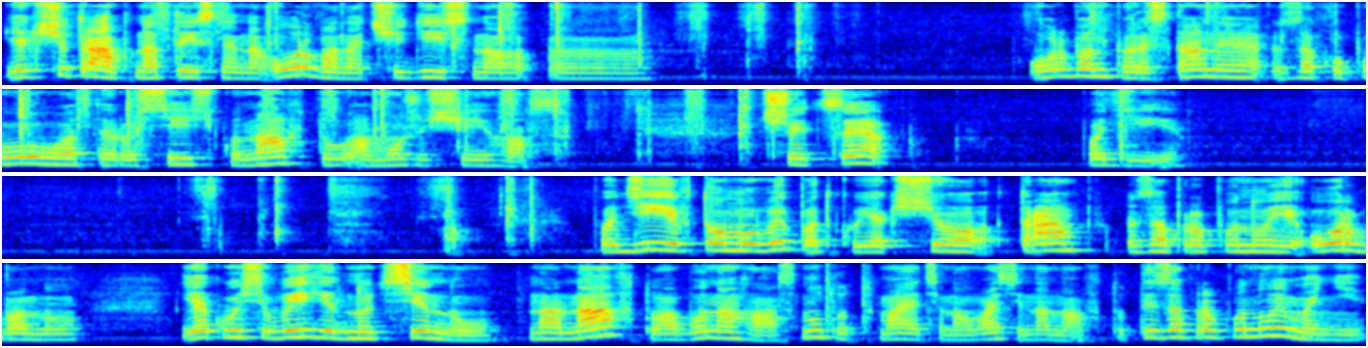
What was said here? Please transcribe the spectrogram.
Якщо Трамп натисне на Орбана, чи дійсно е, Орбан перестане закуповувати російську нафту, а може ще й газ? Чи це подіє? Подіє в тому випадку, якщо Трамп запропонує Орбану якусь вигідну ціну на нафту або на газ. Ну, тут мається на увазі на нафту. Ти запропонуй мені,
